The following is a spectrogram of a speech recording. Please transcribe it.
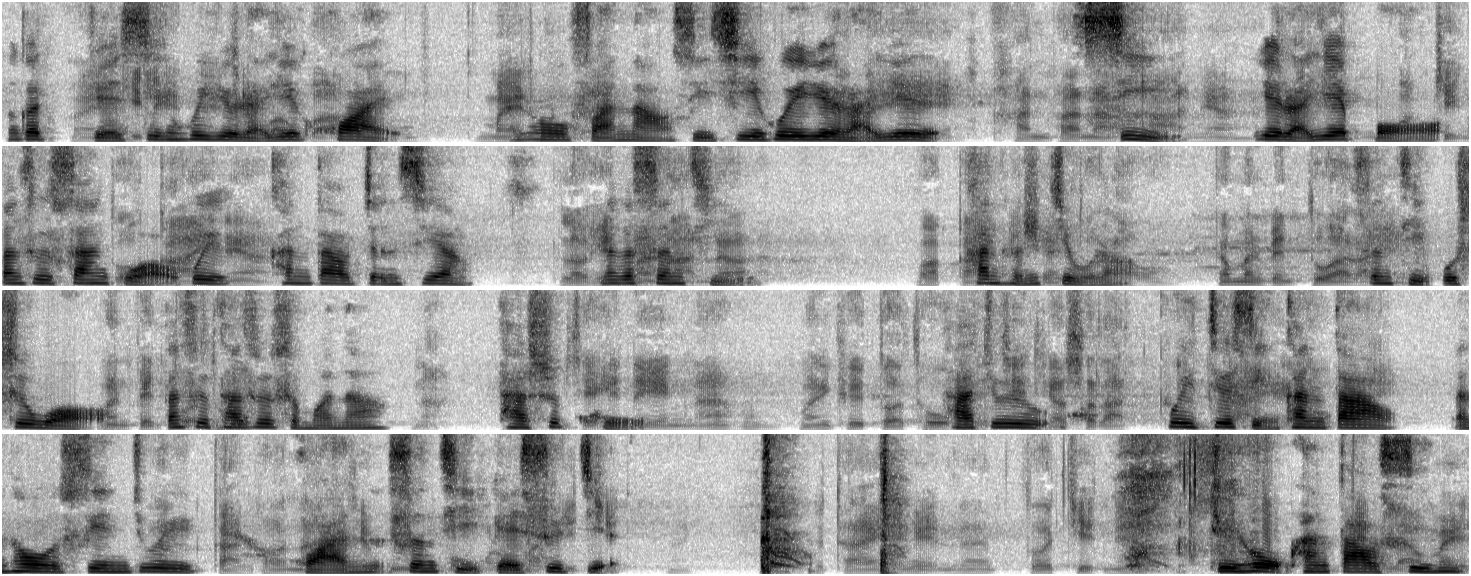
那个决心会越来越快，然后烦恼习气会越来越细，越来越薄，但是三果会看到真相，那个身体看很久了，身体不是我，但是它是什么呢？它是苦。他就会自行看到，然后心就会还身体给世界，最后看到心，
